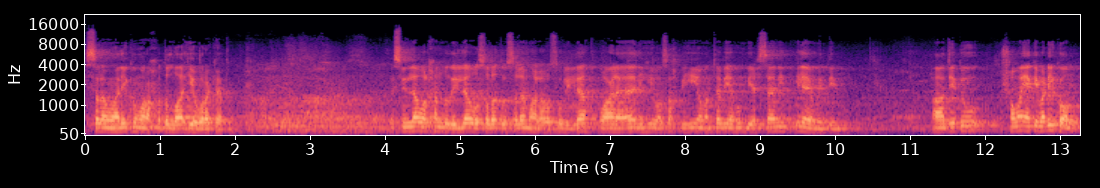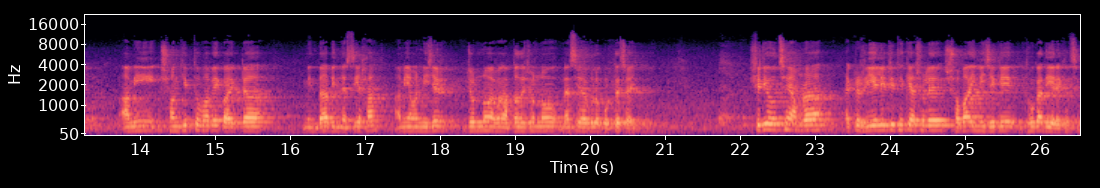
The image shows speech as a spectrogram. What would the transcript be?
আসসালামু আলাইকুম রহমতুল্লাহি ওবরাকাত বিসমিল্লাহ আলহামদুলিল্লাহ ওসলাত ওসালাম আল্লাহ রসুলিল্লাহ ওয়ালা আলিহি ওসাহবিহি ওমান তাবিআহুম বিহসানিন ইলা ইয়াউমিদ্দিন। আহ, যেহেতু সময় একেবারেই কম আমি সংক্ষিপ্তভাবে কয়েকটা মিনবা বিন নাসিহা আমি আমার নিজের জন্য এবং আপনাদের জন্য নাসিহাগুলো করতে চাই। সেটি হচ্ছে আমরা একটা রিয়েলিটি থেকে আসলে সবাই নিজেকে ধোকা দিয়ে রেখেছি।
